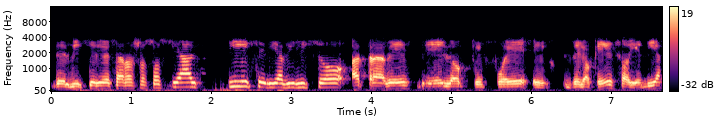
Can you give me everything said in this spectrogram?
del Ministerio de Desarrollo Social y se viabilizó a través de lo que fue el- de lo que es hoy en día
